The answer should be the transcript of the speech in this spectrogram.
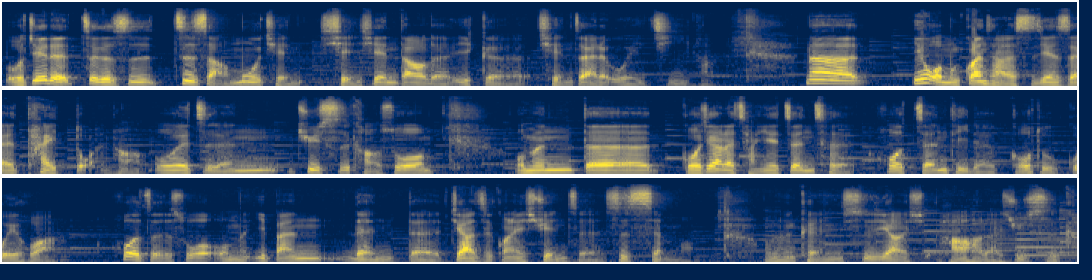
我觉得这个是至少目前显现到的一个潜在的危机哈。那因为我们观察的时间实在太短哈，我也只能去思考说。我们的国家的产业政策，或整体的国土规划，或者说我们一般人的价值观的选择是什么？我们可能是要好好的去思考。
